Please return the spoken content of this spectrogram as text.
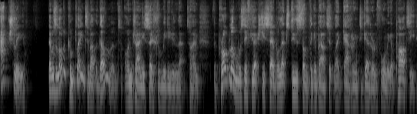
actually there was a lot of complaints about the government on Chinese social media during that time. The problem was if you actually said, well, let's do something about it, like gathering together and forming a party.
